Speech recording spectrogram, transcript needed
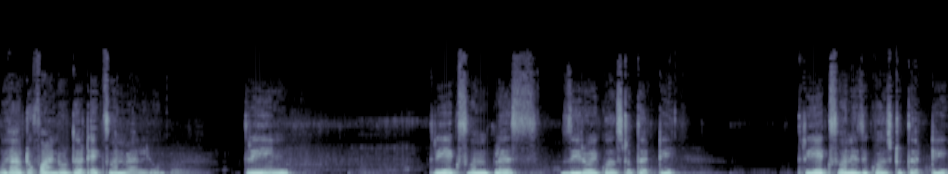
we have to find out that x1 value. 3 3x1 plus 0 equals to 30 3x1 is equals to 30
